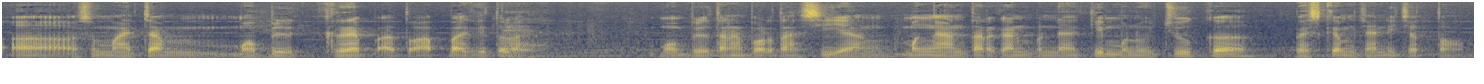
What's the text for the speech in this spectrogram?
uh, semacam mobil Grab atau apa gitulah. Yeah. Mobil transportasi yang mengantarkan pendaki menuju ke base camp Candi Ceto.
